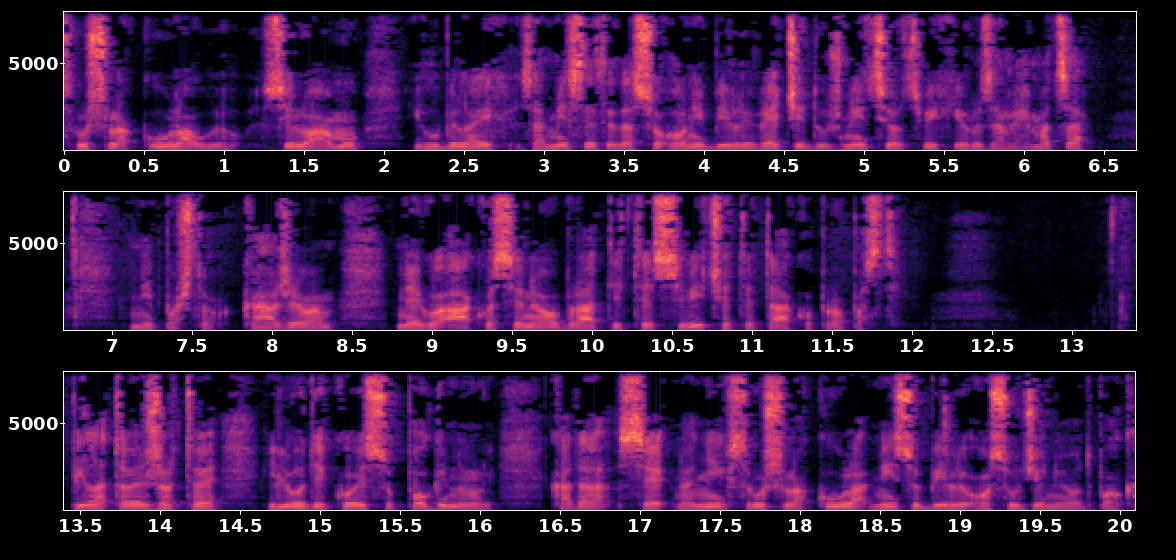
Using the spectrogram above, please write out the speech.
srušila kula u Siloamu i ubila ih, zamislite da su oni bili veći dužnici od svih Jeruzalemaca? Nipošto, kaže vam, nego ako se ne obratite, svi ćete tako propasti. Pilatove žrtve i ljudi koji su poginuli kada se na njih srušila kula nisu bili osuđeni od Boga.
